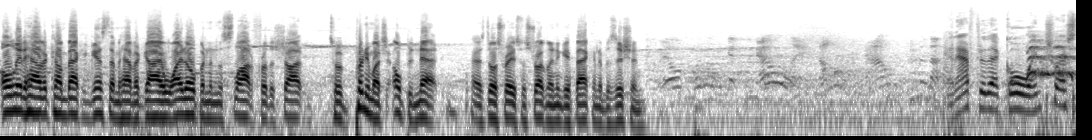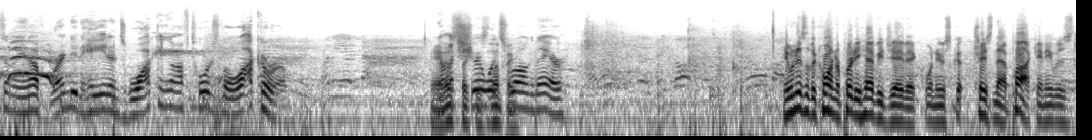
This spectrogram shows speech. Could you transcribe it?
only to have it come back against them and have a guy wide open in the slot for the shot to pretty much open net as Dos Reis was struggling to get back into position. And after that goal, interestingly enough, Brendan Hayden's walking off towards the locker room. Yeah, Not looks like sure what's limping. wrong there. He went into the corner pretty heavy, Javik, when he was chasing that puck, and he was,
